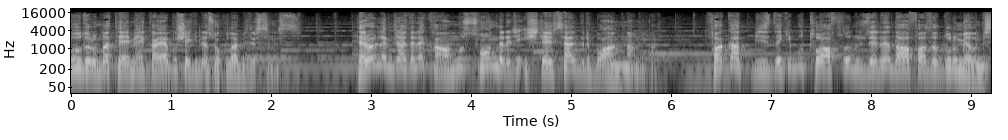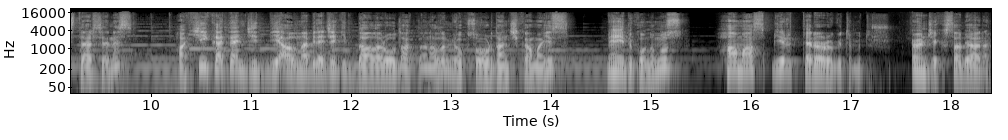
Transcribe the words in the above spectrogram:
Bu durumda TMK'ya bu şekilde sokulabilirsiniz. Terörle mücadele kanunu son derece işlevseldir bu anlamda. Fakat bizdeki bu tuhaflığın üzerine daha fazla durmayalım isterseniz. Hakikaten ciddiye alınabilecek iddialara odaklanalım yoksa oradan çıkamayız. Neydi konumuz? Hamas bir terör örgütü müdür? Önce kısa bir ara.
